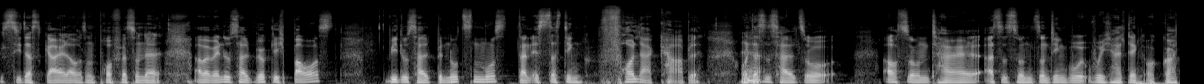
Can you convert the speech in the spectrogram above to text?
sieht das geil aus und professionell. Aber wenn du es halt wirklich baust, wie du es halt benutzen musst, dann ist das Ding voller Kabel. Und Ja. das ist halt so auch so ein Teil, also so ein, so ein Ding, wo, wo ich halt denke, oh Gott,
